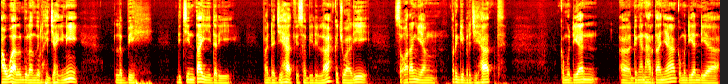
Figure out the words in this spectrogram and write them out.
awal bulan Zulhijjah ini lebih dicintai dari pada jihad visabilillah kecuali seorang yang pergi berjihad kemudian uh, dengan hartanya kemudian dia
